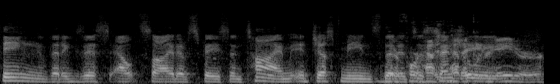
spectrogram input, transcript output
thing that exists outside of space and time. It just means that Therefore, it's has a essentially creator.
